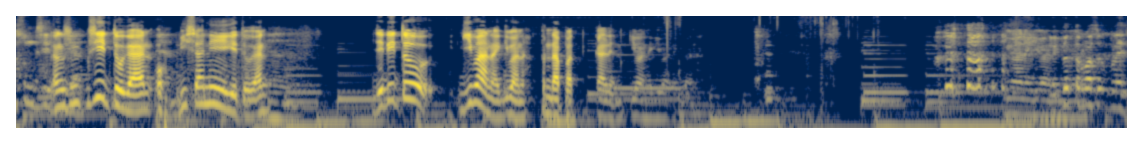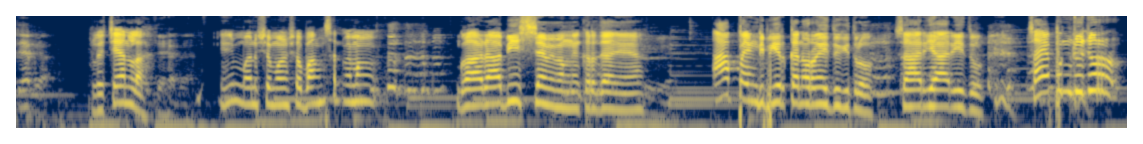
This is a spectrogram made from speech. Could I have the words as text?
Langsung ke situ, langsung ya. ke situ kan? Oh bisa nih gitu kan? Jadi itu gimana gimana pendapat kalian? Gimana gimana gimana? Gimana gimana Itu termasuk pelecehan nggak? pelecehan lah. Pelecehan ya. ini manusia-manusia bangsat memang gak ada habisnya memangnya kerjanya ya. Apa yang dipikirkan orang itu gitu loh sehari-hari itu. Saya pun jujur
